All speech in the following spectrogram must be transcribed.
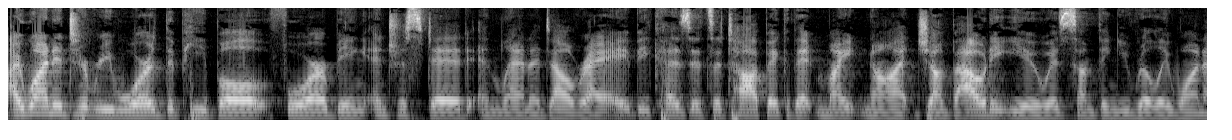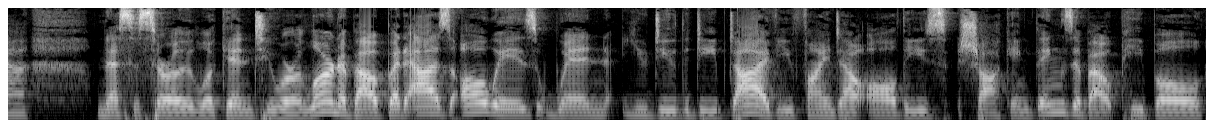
I wanted to reward the people for being interested in Lana Del Rey because it's a topic that might not jump out at you as something you really want to necessarily look into or learn about. But as always, when you do the deep dive, you find out all these shocking things about people.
